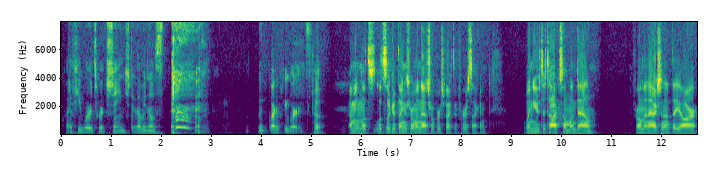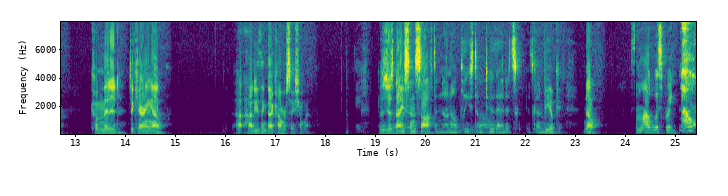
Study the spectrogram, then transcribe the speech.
Quite a few words were exchanged. I mean, those quite a few words. Uh, I mean, let's let's look at things from a natural perspective for a second. When you have to talk someone down from an action that they are committed to carrying out, how do you think that conversation went? Was just nice and soft and no, no, please don't do that. It's it's going to be okay. No, Some loud whispering. No,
